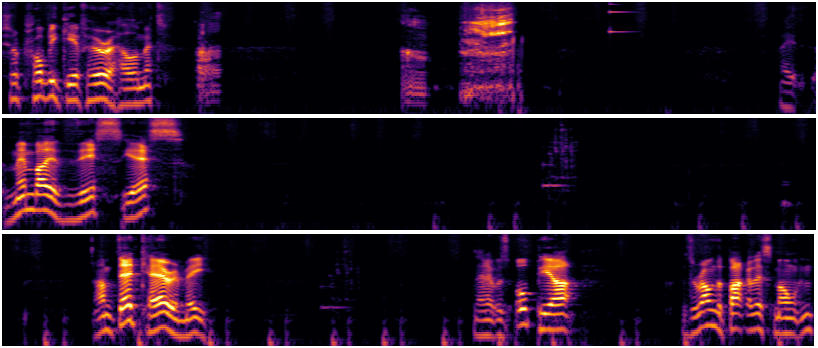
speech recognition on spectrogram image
Should probably give her a helmet? Right, remember this, yes? I'm dead caring me. Then it was up here. It was around the back of this mountain.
